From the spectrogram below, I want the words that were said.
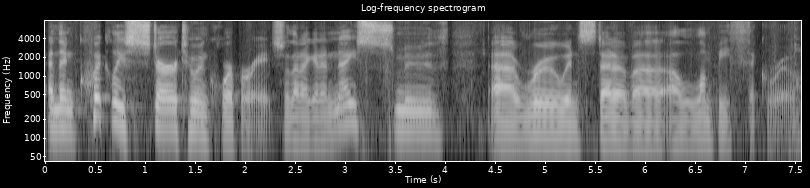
and then quickly stir to incorporate so that I get a nice smooth uh, roux instead of a, a lumpy thick roux.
